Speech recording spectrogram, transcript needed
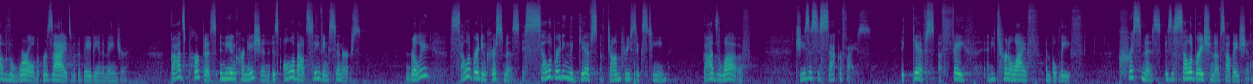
of the world resides with a baby in a manger. God's purpose in the incarnation is all about saving sinners. Really? Celebrating Christmas is celebrating the gifts of John 3:16. God's love, Jesus' sacrifice, the gifts of faith and eternal life and belief. Christmas is a celebration of salvation,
